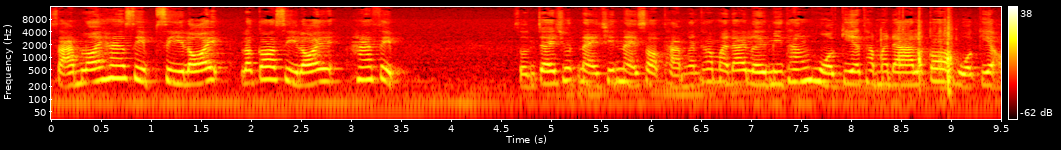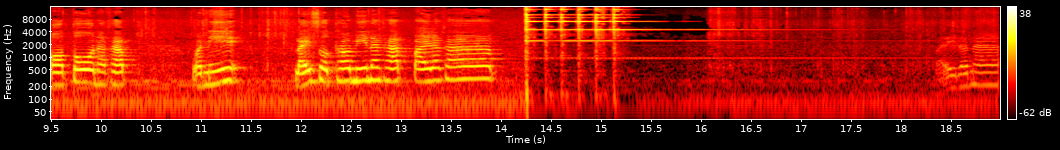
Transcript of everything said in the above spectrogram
สามร้อยห้าสิบสี่ร้อยแล้วก็สี่ร้อยห้าสิบสนใจชุดไหนชิ้นไหนสอบถามกันเข้ามาได้เลย มีทั้งหัวเกียร์ธรรมดา แล้วก็หัวเกียร์ออโต้นะครับ วันนี้ไลฟ์สดเท่านี้นะครับ ไปแล้วครับ ไปแล้วนะ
